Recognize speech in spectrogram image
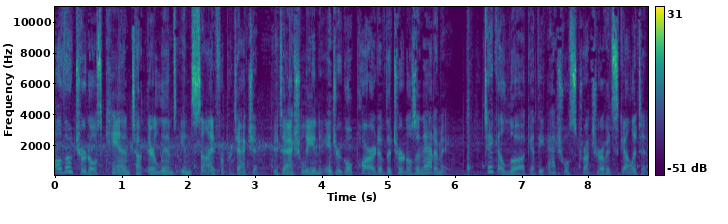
Although turtles can tuck their limbs inside for protection, it's actually an integral part of the turtle's anatomy. Take a look at the actual structure of its skeleton.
